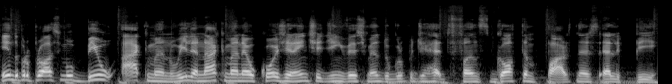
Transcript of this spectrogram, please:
Indo para o próximo, Bill Ackman. William Ackman é o co-gerente de investimento do grupo de hedge funds Gotham Partners LP.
